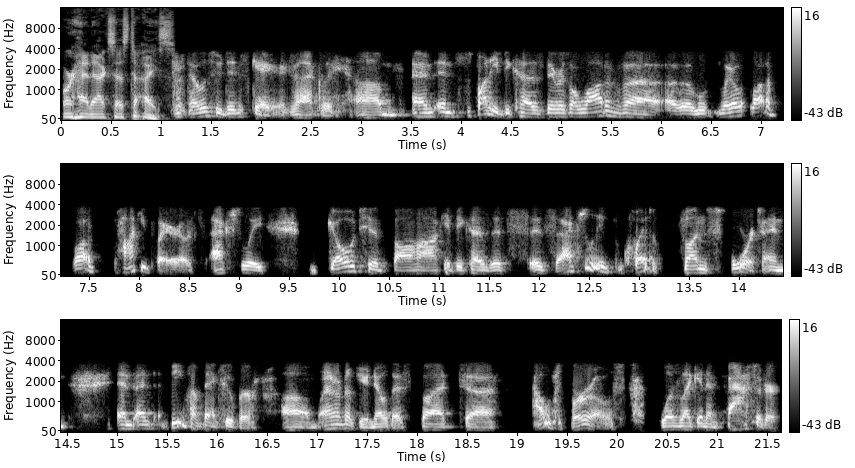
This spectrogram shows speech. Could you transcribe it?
or had access to ice. for those who didn't skate, exactly. Um, and, and it's funny because there was a lot of uh, a, a lot of a lot of hockey players actually go to ball hockey because it's it's actually quite a fun sport. And and, and being from Vancouver, um, I don't know if you know this, but uh, Alex Burrows was like an ambassador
